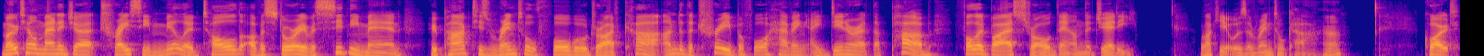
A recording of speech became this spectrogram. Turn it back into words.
Motel manager Tracy Millard told of a story of a Sydney man who parked his rental four wheel drive car under the tree before having a dinner at the pub, followed by a stroll down the jetty. Lucky it was a rental car, huh? Quote,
